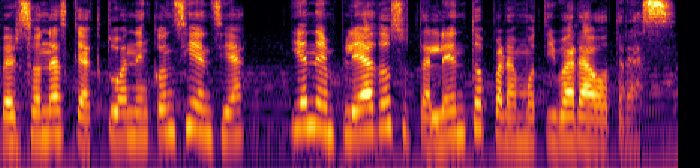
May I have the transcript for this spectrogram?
personas que actúan en conciencia y han empleado su talento para motivar a otras.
